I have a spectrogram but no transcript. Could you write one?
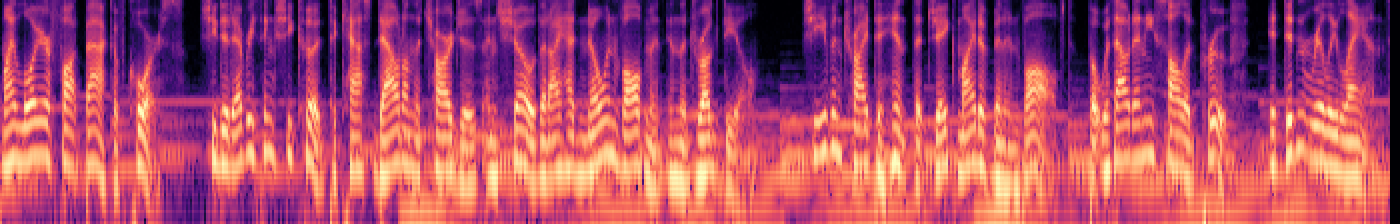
My lawyer fought back, of course. She did everything she could to cast doubt on the charges and show that I had no involvement in the drug deal. She even tried to hint that Jake might have been involved, but without any solid proof. It didn't really land.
